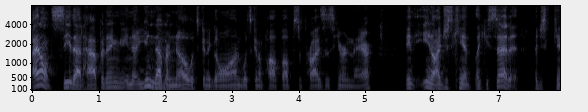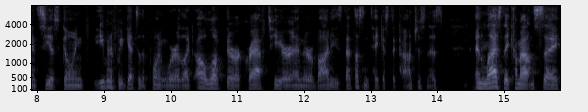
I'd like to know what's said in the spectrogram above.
I don't see that happening. You know, you never Mm-hmm. know what's going to go on, what's going to pop up, surprises here and there. And you know, I just can't, like you said, it. I just can't see us going. Even if we get to the point where, like, oh look, there are craft here and there are bodies, that doesn't take us to consciousness, unless they come out and say,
